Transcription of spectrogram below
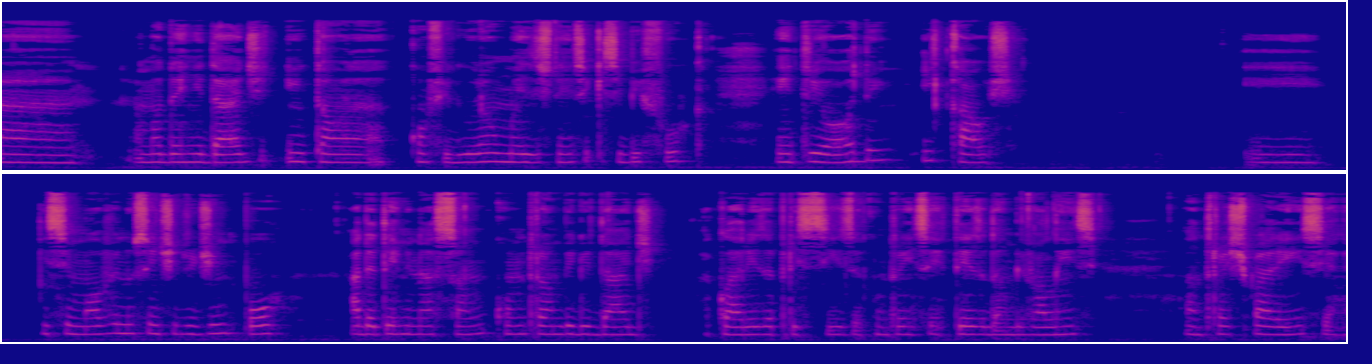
A, a modernidade, então, ela configura uma existência que se bifurca entre ordem e caos e, e se move no sentido de impor a determinação contra a ambiguidade, a clareza precisa contra a incerteza da ambivalência, a transparência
